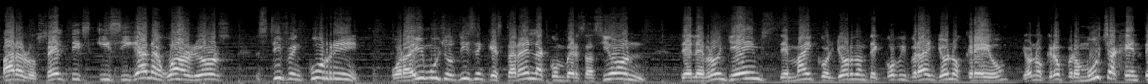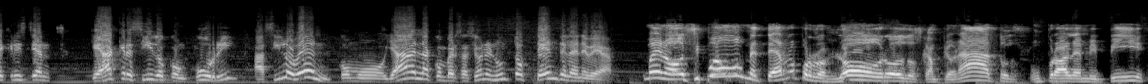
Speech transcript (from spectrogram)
para los Celtics. Y si gana Warriors, Stephen Curry, por ahí muchos dicen que estará en la conversación de LeBron James, de Michael Jordan, de Kobe Bryant. Yo no creo, yo no creo, pero mucha gente, Cristian, que ha crecido con Curry, así lo ven, como ya en la conversación en un top 10 de la NBA. Bueno, sí podemos meterlo por los logros, los campeonatos, un probable MVP.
